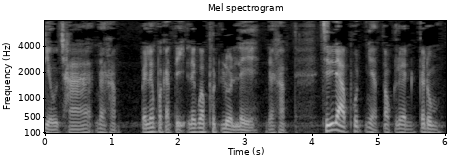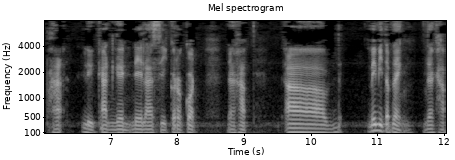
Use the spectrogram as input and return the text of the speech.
เดี๋ยวช้านะครับ เป็นเรื่องปกติเรียกว่าพุธลวนเลนะครับ ทีนี้ดาวพุธเนี่ยตกเรือนกระดุมพระหรือการเงินในราศีกรกฎนะครับไม่มีตำแหน่งนะครับ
